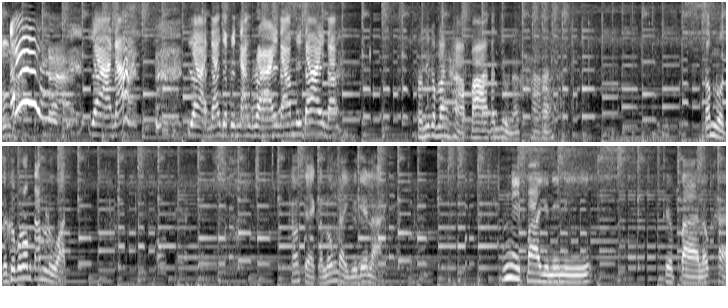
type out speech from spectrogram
ลงหน่อยค่ะอย่านะ อย่านะอย่าเป็นนางร้ายนะไม่ได้นะ ตอนนี้กำลังหาปลากันอยู่นะคะตำรวจจะขึ้นมาลงตำรวจ เข้าแสกกับลงไหนอยู่ได้ล่ะนี่ปลาอยู่ในนี้ เจอปลาแล้วค่ะ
